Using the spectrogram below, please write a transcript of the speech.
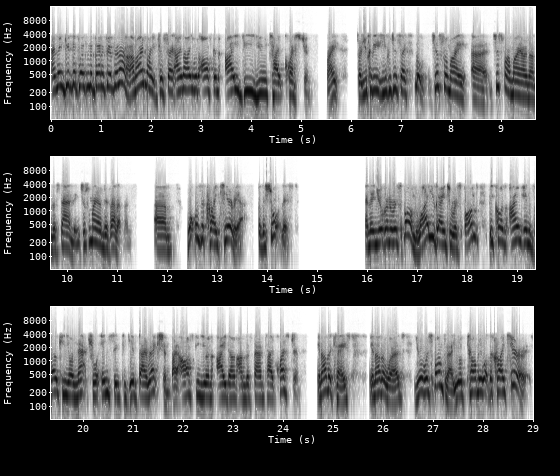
And then give the person the benefit of the doubt. And I might just say, and I would ask an IDU type question, right? So you could you could just say, look, just for my uh, just for my own understanding, just for my own development, um, what was the criteria for the shortlist? And then you're going to respond. Why are you going to respond? Because I'm invoking your natural instinct to give direction by asking you an I don't understand type question. In other case, in other words, you'll respond to that. You'll tell me what the criteria is.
